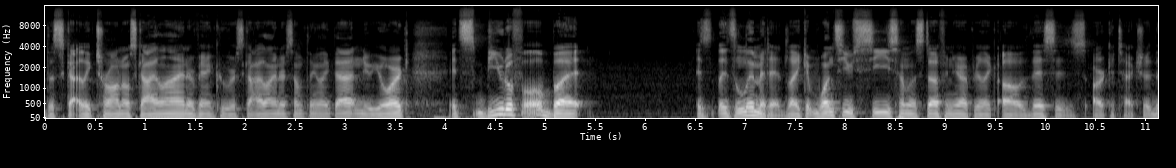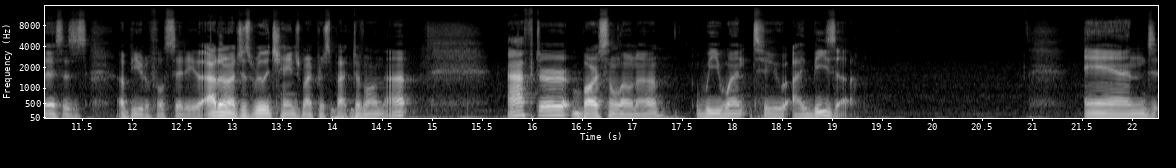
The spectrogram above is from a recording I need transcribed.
the sky like Toronto skyline or Vancouver skyline or something like that. In New York, it's beautiful, but it's it's limited. Like once you see some of the stuff in Europe, you're like, oh, this is architecture. This is a beautiful city. I don't know. It just really changed my perspective on that. After Barcelona, we went to Ibiza and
